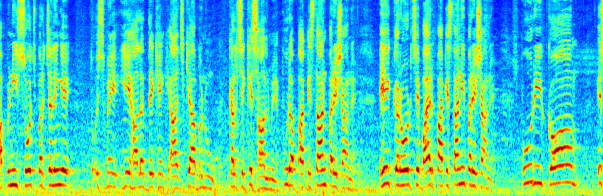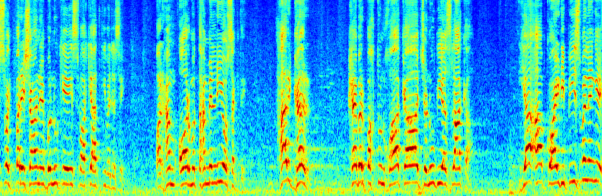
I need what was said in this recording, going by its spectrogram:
अपनी सोच पर चलेंगे तो इसमें ये हालत देखें कि आज क्या बनूं, कल से किस हाल में पूरा पाकिस्तान परेशान है। एक करोड़ से बाहर पाकिस्तानी परेशान है। पूरी कौम इस वक्त परेशान है बनू के इस वाक़ात की वजह से। और हम और मुतहमल नहीं हो सकते। हर घर खैबर पख्तनख्वा का, जनूबी अजला का या आपको आई डी पीज मिलेंगे,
